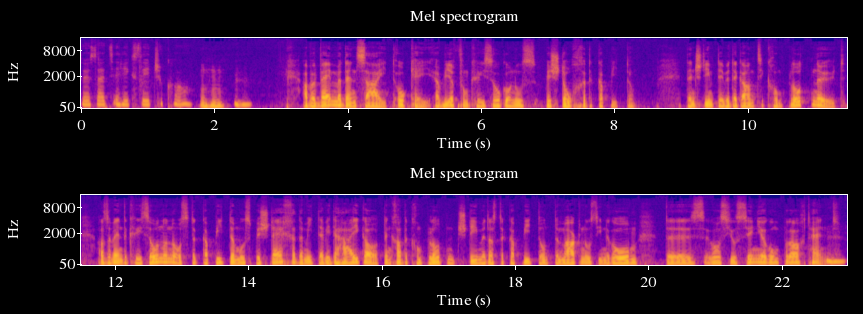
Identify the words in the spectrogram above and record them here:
Er sagt, er dort schon gehabt. Mhm. Mhm. Aber wenn man dann sagt, okay, er wird vom Chrysogonus bestochen, der Capito, dann stimmt eben der ganze Komplott nicht. Also wenn der Chrysogonus der Capito muss bestechen, damit er wieder heimgeht, dann kann der Komplott nicht stimmen, dass der Capito und der Magnus in Rom des Rossius Senior umgebracht haben. Mhm.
